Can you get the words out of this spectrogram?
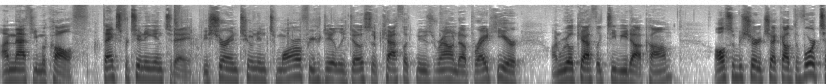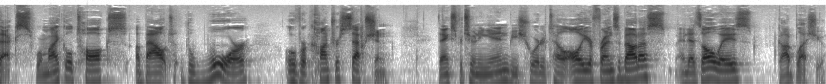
I'm Matthew McAuliffe. Thanks for tuning in today. Be sure and tune in tomorrow for your daily dose of Catholic News Roundup right here on RealCatholicTV.com. Also, be sure to check out The Vortex, where Michael talks about the war over contraception. Thanks for tuning in. Be sure to tell all your friends about us. And as always, God bless you.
